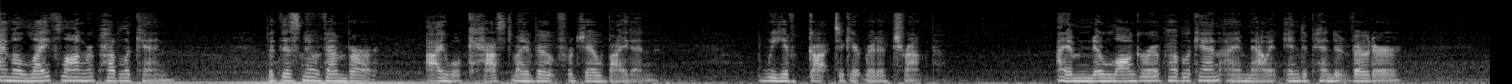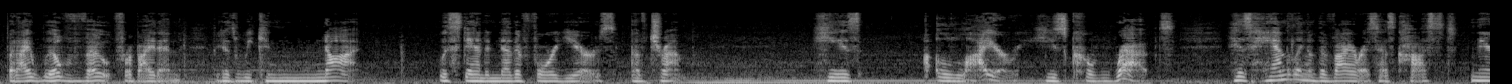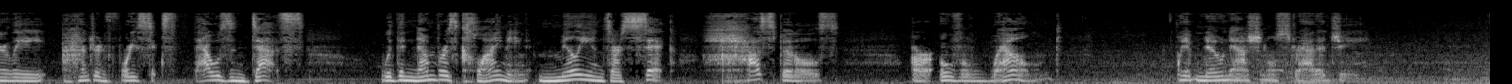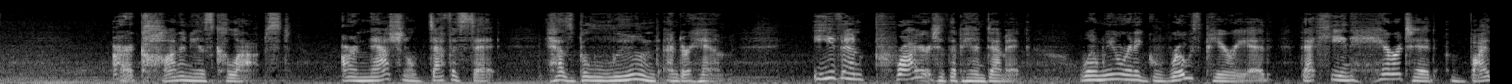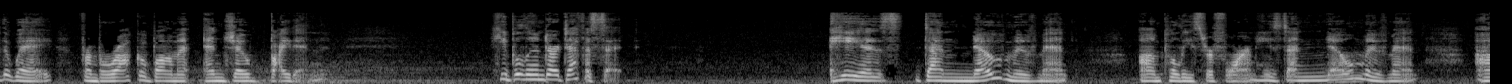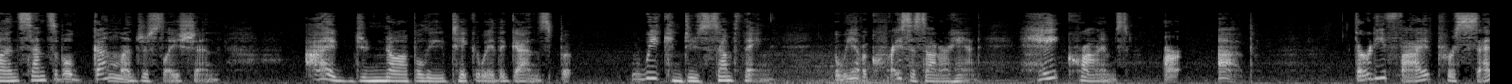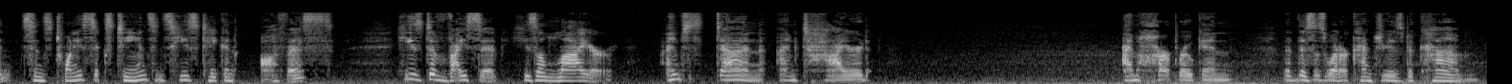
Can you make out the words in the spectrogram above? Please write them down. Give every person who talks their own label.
Speaker 1: I'm a lifelong Republican, but this November, I will cast my vote for Joe Biden. We have got to get rid of Trump. I am no longer a Republican. I am now an independent voter. But I will vote for Biden because we cannot withstand another four years of Trump. He's a liar. He's corrupt. His handling of the virus has cost nearly 146,000 deaths, with the numbers climbing. Millions are sick. Hospitals are overwhelmed. We have no national strategy. Our economy has collapsed. Our national deficit has ballooned under him. Even prior to the pandemic, when we were in a growth period that he inherited, by the way, from Barack Obama and Joe Biden, he ballooned our deficit. He has done no movement on police reform. He's done no movement on sensible gun legislation. I do not believe take away the guns, but we can do something. But we have a crisis on our hand. Hate crimes are up 35% since 2016, since he's taken office. He's divisive. He's a liar. I'm just done. I'm tired. I'm heartbroken that this is what our country has become.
